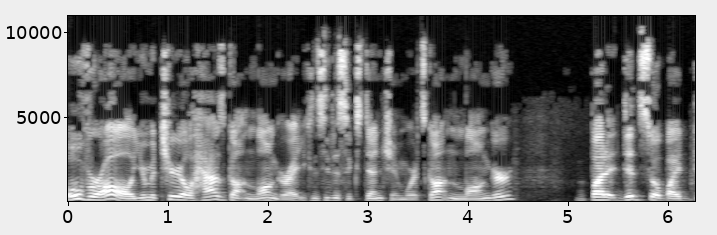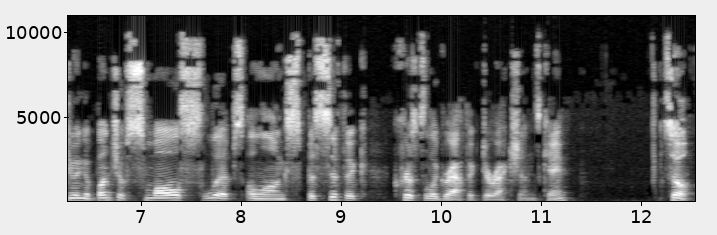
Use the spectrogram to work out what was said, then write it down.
Overall, your material has gotten longer, right? You can see this extension where it's gotten longer, but it did so by doing a bunch of small slips along specific crystallographic directions, okay? So,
